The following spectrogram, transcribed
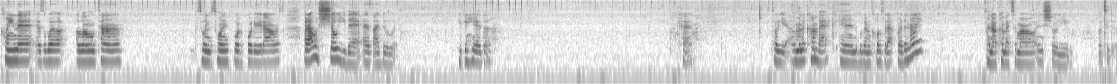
clean that as well along the time between the 24 to 48 hours. But I will show you that as I do it. You can hear the Okay. So yeah, I'm gonna come back and we're gonna close it out for the night. And I'll come back tomorrow and show you what to do.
